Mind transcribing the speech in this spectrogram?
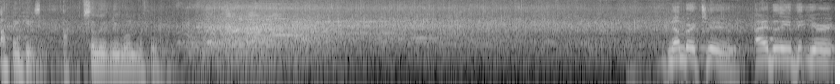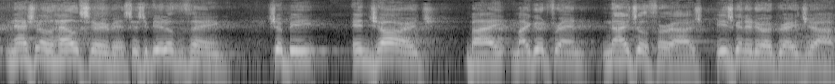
I think it's absolutely wonderful. Number two, I believe that your National Health Service is a beautiful thing. Should be in charge by my good friend Nigel Farage. He's going to do a great job.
